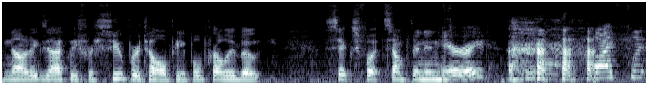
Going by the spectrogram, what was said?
Not exactly for super tall people, probably about six foot something in here, right? Yeah, five foot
